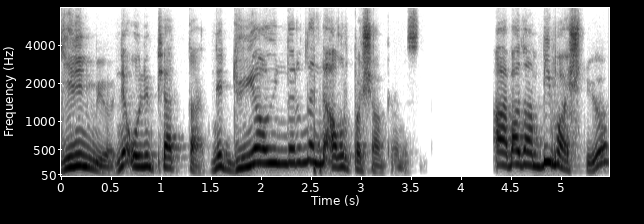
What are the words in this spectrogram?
yenilmiyor. Ne olimpiyatta, ne dünya oyunlarında, ne Avrupa şampiyonasında. Abi adam bir başlıyor.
